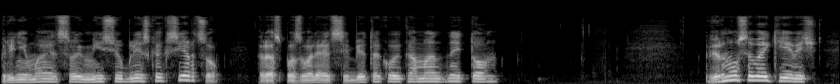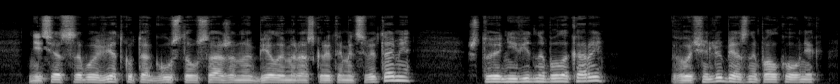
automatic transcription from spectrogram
принимает свою миссию близко к сердцу, раз позволяет себе такой командный тон. Вернулся Вайкевич, неся с собой ветку так густо усаженную белыми раскрытыми цветами, что не видно было коры. «Вы очень любезный полковник», —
